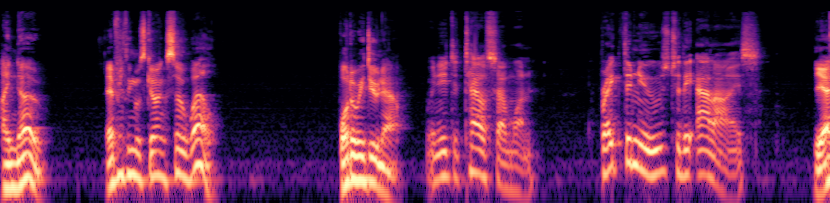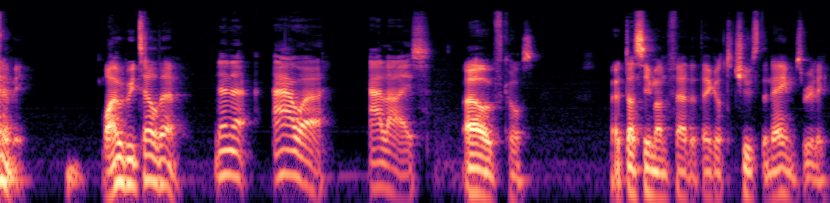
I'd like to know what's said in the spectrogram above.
I know. Everything was going so well. What do we do now? We need to tell someone. Break the news to the Allies. The enemy? Why would we tell them? No, no, our Allies. Oh, of course. It does seem unfair that they got to choose the names, really.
